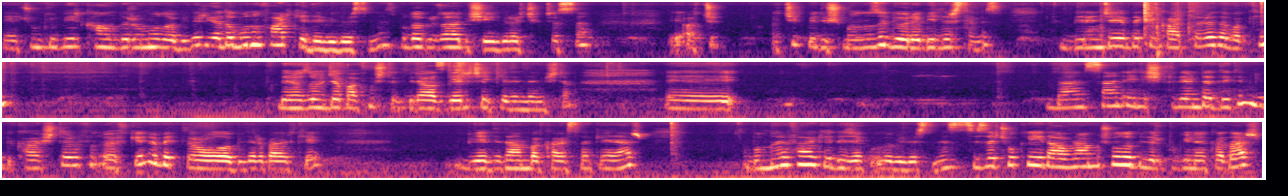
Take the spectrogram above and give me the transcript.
E, çünkü bir kandırım olabilir ya da bunu fark edebilirsiniz. Bu da güzel bir şeydir açıkçası. E, açık açık bir düşmanınızı görebilirsiniz. Birinci evdeki kartlara da bakayım. Biraz önce bakmıştık. Biraz geri çekilin demiştim. E, ben sen ilişkilerinde dediğim gibi karşı tarafın öfke nöbetleri olabilir belki. 7'den bakarsak eğer. Bunları fark edecek olabilirsiniz. Size çok iyi davranmış olabilir bugüne kadar.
